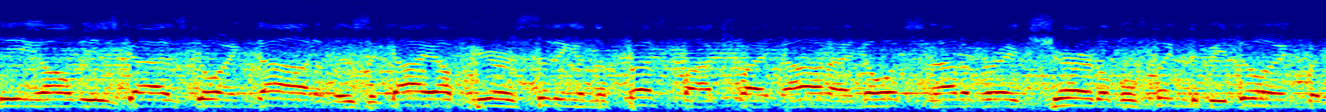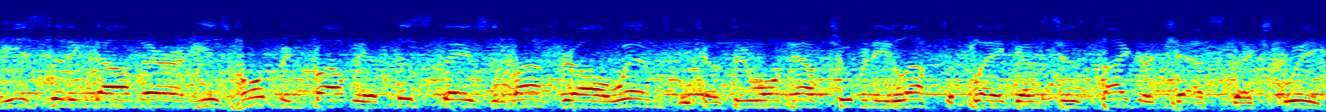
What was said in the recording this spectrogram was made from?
seeing all these guys going down, and there's a guy up here sitting in the press box right now, and I know it's not a very charitable thing to be doing, but he's sitting down there, and he's hoping probably at this stage that Montreal wins because they won't have too many left to play against his Tiger Cats next week.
